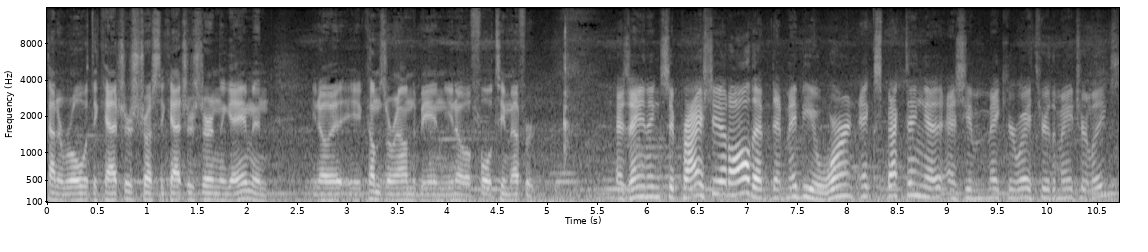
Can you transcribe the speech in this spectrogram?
kind of roll with the catchers, trust the catchers during the game, and you know it, it comes around to being you know a full team effort. Has anything surprised you at all that, that maybe you weren't expecting as you make your way through the major leagues?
